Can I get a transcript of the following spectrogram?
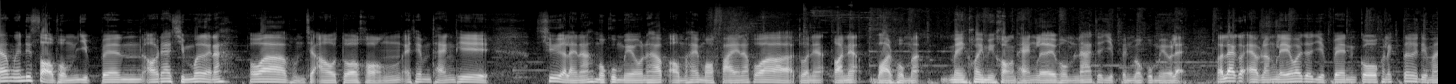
ครับงั้นที่ 2 ผมหยิบเป็นเอาแดชิมเมอร์นะ เพราะว่าผมจะเอาตัวของไอเทมแท้งที่ชื่ออะไรนะโมกุเมลนะครับ เอามาให้หมอไฟนะ เพราะว่าตัวเนี้ยตอนเนี้ยบอร์ดผมอะไม่ค่อยมีของแท้งเลย ผมน่าจะหยิบเป็นโมกุเมลแหละ ตอนแรกก็แอบลังเลว่าจะหยิบเป็นโกคอลเลกเตอร์ดีไหม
